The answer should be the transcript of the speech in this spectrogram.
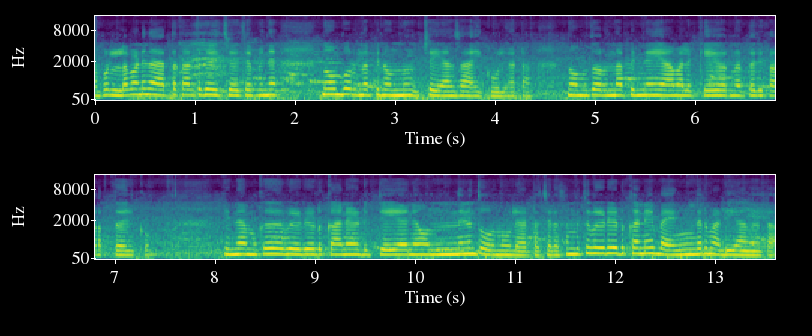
അപ്പോൾ ഉള്ള പണി നേരത്തെ കാലത്ത് കഴിച്ച് വെച്ചാൽ പിന്നെ നോമ്പ് തുറന്നാൽ പിന്നെ ഒന്നും ചെയ്യാൻ സഹായിക്കൂല കേട്ടോ. നോമ്പ് തുറന്നാൽ പിന്നെ ആ മലക്കേ പറഞ്ഞിട്ടൊരു കടത്തായിരിക്കും പിന്നെ നമുക്ക് വീഡിയോ എടുക്കാനോ എഡിറ്റ് ചെയ്യാനോ ഒന്നിനും തോന്നൂല കേട്ടോ. ചില സമയത്ത് വീഡിയോ എടുക്കാനേ ഭയങ്കര മടിയാണ് കേട്ടോ.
